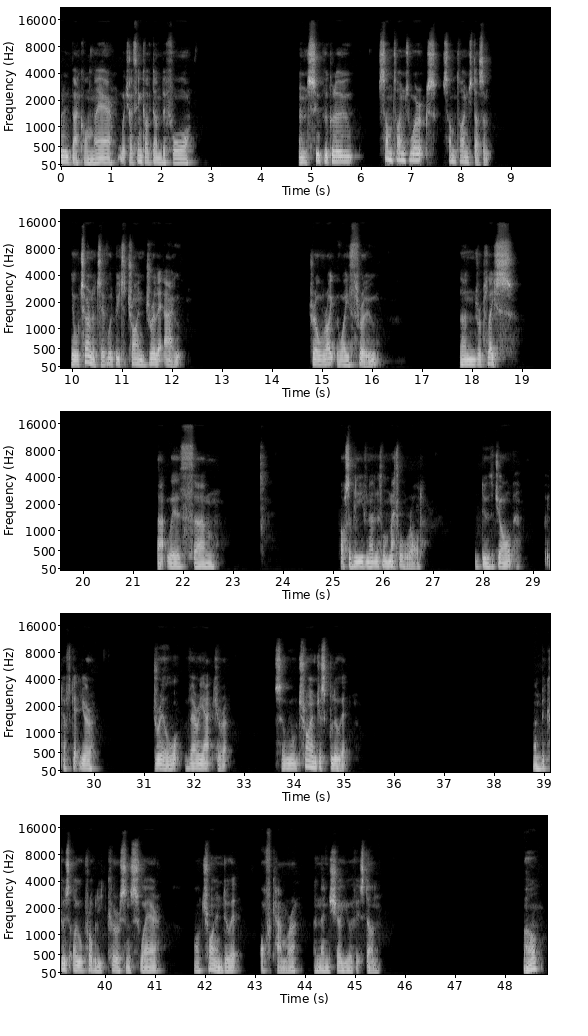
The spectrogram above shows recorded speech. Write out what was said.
glued back on there, which I think I've done before. And super glue sometimes works, sometimes doesn't. The alternative would be to try and drill it out drill right the way through and replace that with um, possibly even a little metal rod to do the job. You'd have to get your drill very accurate. So we'll try and just glue it. And because I will probably curse and swear, I'll try and do it off camera and then show you if it's done. Well,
